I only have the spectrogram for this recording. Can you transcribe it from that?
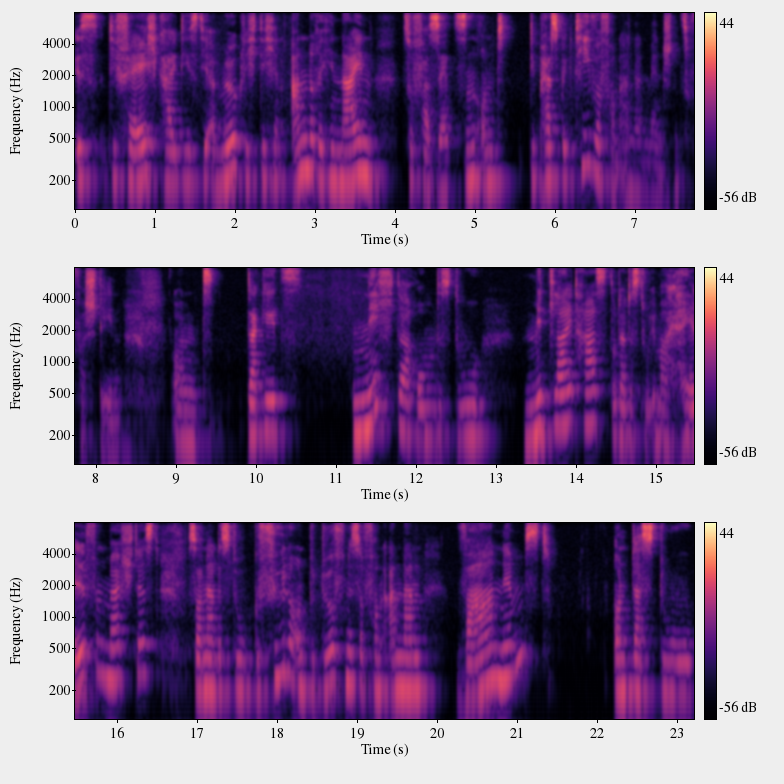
ist die Fähigkeit, die es dir ermöglicht, dich in andere hinein zu versetzen und die Perspektive von anderen Menschen zu verstehen. Und da geht es nicht darum, dass du Mitleid hast oder dass du immer helfen möchtest, sondern dass du Gefühle und Bedürfnisse von anderen wahrnimmst und dass du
